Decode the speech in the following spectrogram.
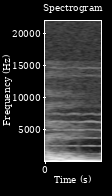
you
